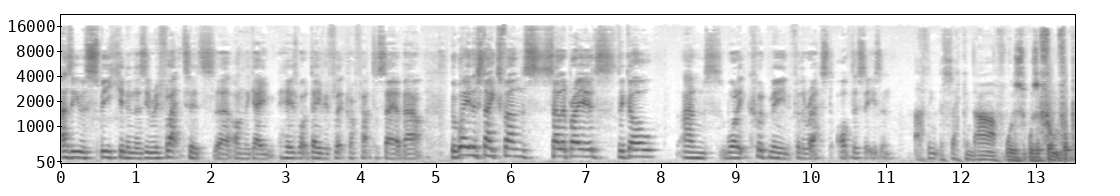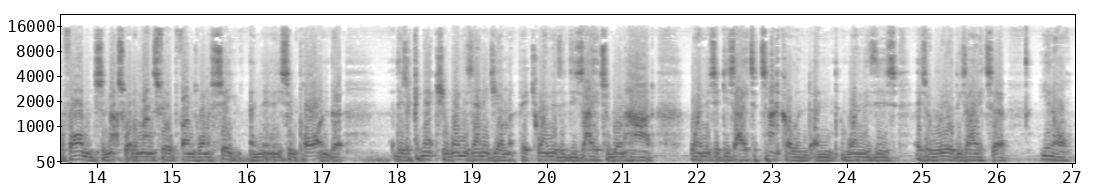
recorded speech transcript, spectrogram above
as he was speaking and as he reflected uh, on the game, here's what David Flitcroft had to say about the way the Stags fans celebrated the goal and what it could mean for the rest of the season. I think the second half was, was a front foot performance, and that's what the Mansfield fans want to see. And it's important that there's a connection when there's energy on the pitch, when there's a desire to run hard, when there's a desire to tackle, and, and when there's, there's, a real desire to, you know,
